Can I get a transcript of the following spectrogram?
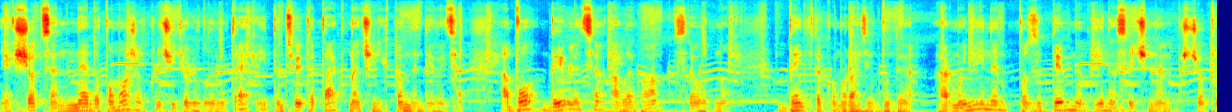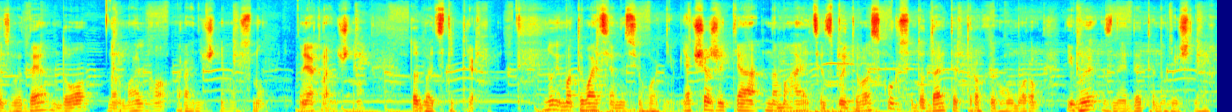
Якщо це не допоможе, включіть улюблений трек і танцюйте так, наче ніхто не дивиться. Або дивляться, але вам все одно. День в такому разі буде гармонійним, позитивним і насиченим, що призведе до нормального ранішнього сну. Ну як ранішнього? До 23. Ну і мотивація на сьогодні. Якщо життя намагається збити вас з курсу, додайте трохи гумору, і ви знайдете новий шлях.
